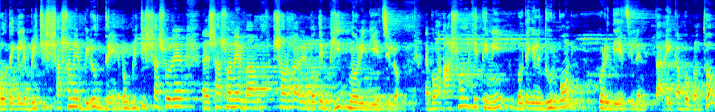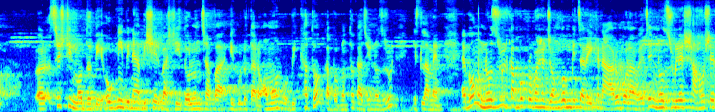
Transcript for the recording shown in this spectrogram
বলতে গেলে ব্রিটিশ শাসনের বিরুদ্ধে এবং ব্রিটিশ শাসনের শাসনের বা সরকারের প্রতি ভিত নড়ে গিয়েছিল এবং আসনকে তিনি বলতে গেলে দুর্বল করে দিয়েছিলেন তার এই কাব্যগ্রন্থ। সৃষ্টির মধ্য দিয়ে অগ্নিবীণা বিশেরবাসী দোলন চাপা, এগুলো তার অমর ও বিখ্যাত কাব্যগ্রন্থ কাজী নজরুল ইসলামের। এবং নজরুল কাব্যপ্রবাহের জঙ্গম বিচারে এখানে আরও বলা হয়েছে, নজরুলের সাহসের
